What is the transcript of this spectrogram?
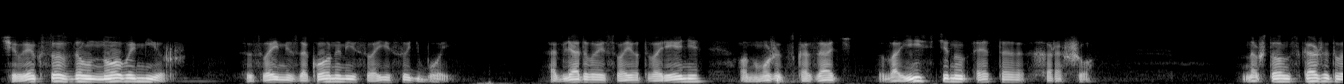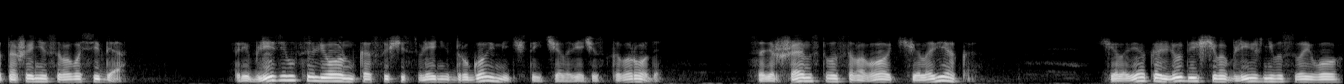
Человек создал новый мир со своими законами и своей судьбой. Оглядывая свое творение, он может сказать «воистину это хорошо». Но что он скажет в отношении самого себя? Приблизился ли он к осуществлению другой мечты человеческого рода? Совершенству самого человека – человека, любящего ближнего своего,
